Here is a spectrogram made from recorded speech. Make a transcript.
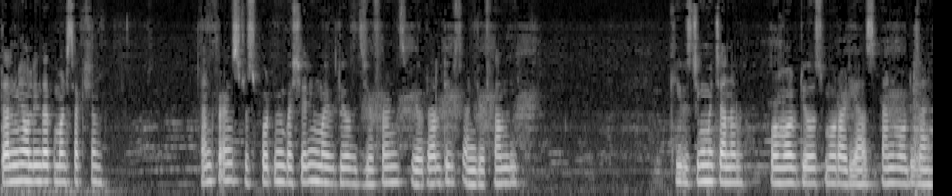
Tell me all in the comment section. And friends to support me by sharing my video with your friends your relatives and your family. Keep visiting my channel for more videos more ideas and more design.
